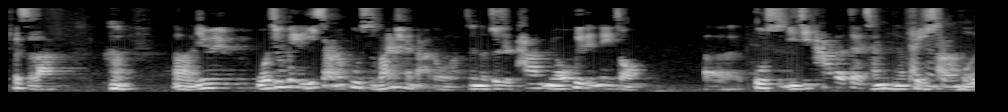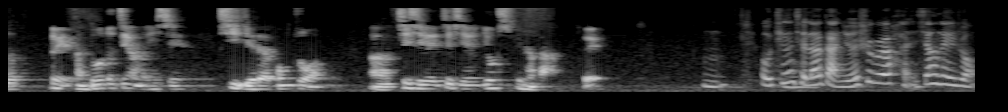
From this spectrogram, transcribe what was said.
特斯拉。啊，因为我就被理想的故事完全打动了，真的就是他描绘的那种，呃，故事，以及他的在产品上确实下了很多对很多的这样的一些细节的工作，啊，这些这些优势非常大，对。嗯，我听起来感觉是不是很像那种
